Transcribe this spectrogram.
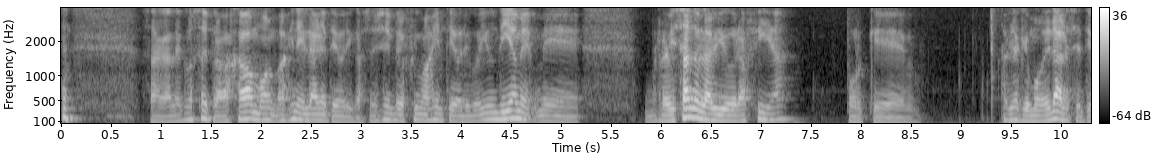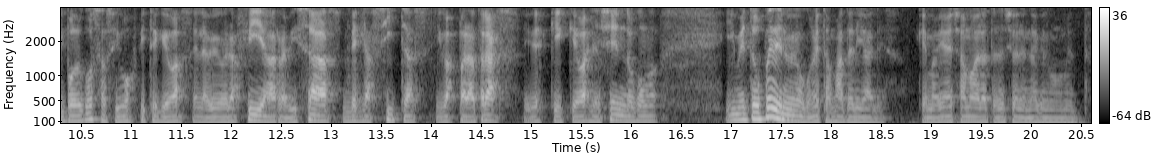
sacarle cosas trabajábamos más bien en el área teórica. Yo siempre fui más bien teórico. Y un día me, revisando la biografía, porque había que modelar ese tipo de cosas, y vos viste que vas en la biografía, revisás, ves las citas y vas para atrás y ves que, que vas leyendo. Como... Y me topé de nuevo con estos materiales que me habían llamado la atención en aquel momento.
